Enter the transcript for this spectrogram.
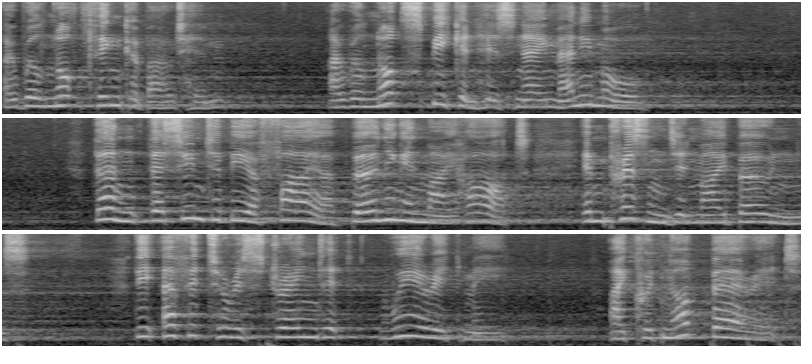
I will not think about him. I will not speak in his name any more. Then there seemed to be a fire burning in my heart, imprisoned in my bones. The effort to restrain it wearied me. I could not bear it.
